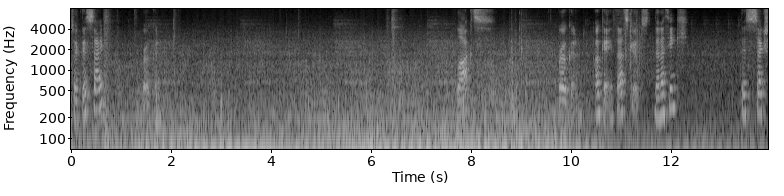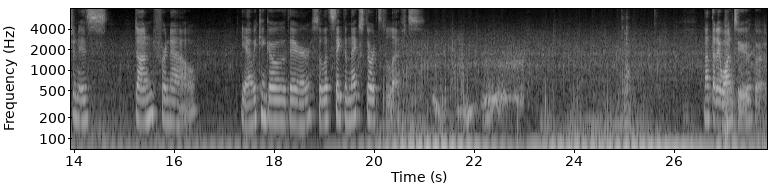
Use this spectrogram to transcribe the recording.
Check this side. Broken. Locked. Broken. Okay, that's good. Then I think this section is done for now. Yeah, we can go there. So let's take the next door to the left. Not that I want to, but...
